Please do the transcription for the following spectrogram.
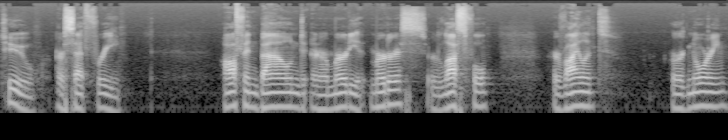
too are set free. Often bound our murdi- murderous or lustful or violent or ignoring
